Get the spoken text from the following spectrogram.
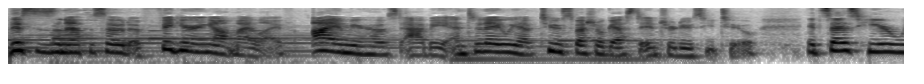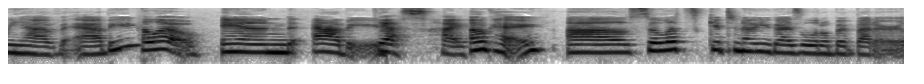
This is an episode of Figuring Out My Life. I am your host, Abby, and today we have two special guests to introduce you to. It says here we have Abby Hello. and Abby. Yes, hi. Okay, uh, so let's get to know you guys a little bit better.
